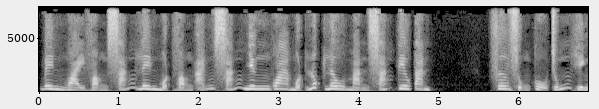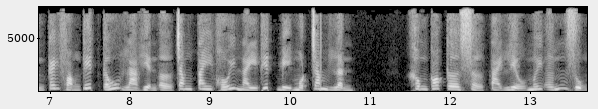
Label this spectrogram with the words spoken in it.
Bên ngoài vòng sáng lên một vòng ánh sáng nhưng qua một lúc lâu màn sáng tiêu tan. Phơ dụng cụ chúng hình cái vòng kết cấu là hiện ở trong tay khối này thiết bị 100 lần. Không có cơ sở tài liệu mới ứng dụng.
